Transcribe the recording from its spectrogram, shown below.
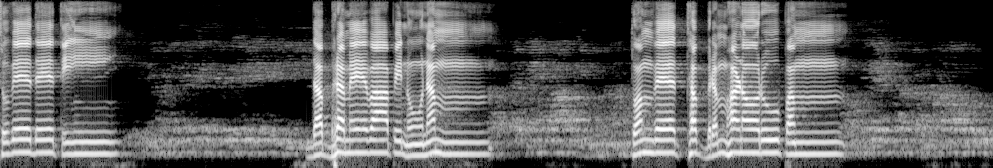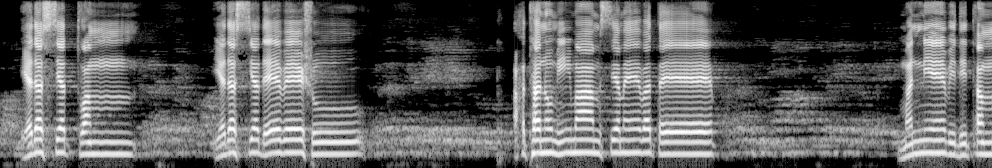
सुवेदेति दभ्रमेवापि नूनं त्वं वेत्थ ब्रह्मणो रूपं यदस्य त्वं यदस्य देवेषु अथनु मीमांस्यमेव ते मन्ये विदितम्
